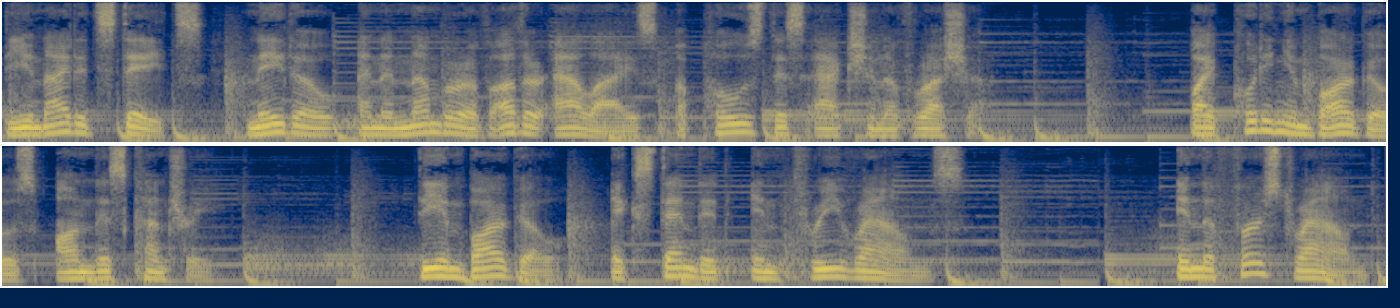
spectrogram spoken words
the United States, NATO and a number of other allies opposed this action of Russia by putting embargoes on this country. The embargo, extended in three rounds. In the first round,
